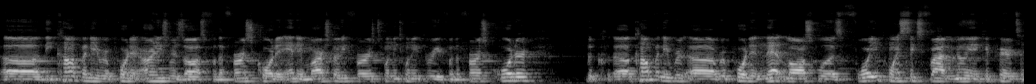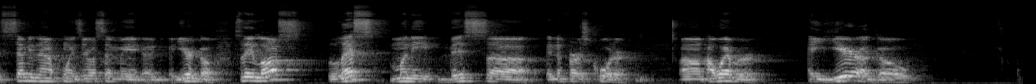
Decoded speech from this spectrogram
uh, the company reported earnings results for the first quarter ended March 31st, 2023. For the first quarter, the uh, company uh, reported net loss was 40.65 million compared to 79.07 million a, a, year ago. So they lost less money this uh, in the first quarter. Um, however, a year ago,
